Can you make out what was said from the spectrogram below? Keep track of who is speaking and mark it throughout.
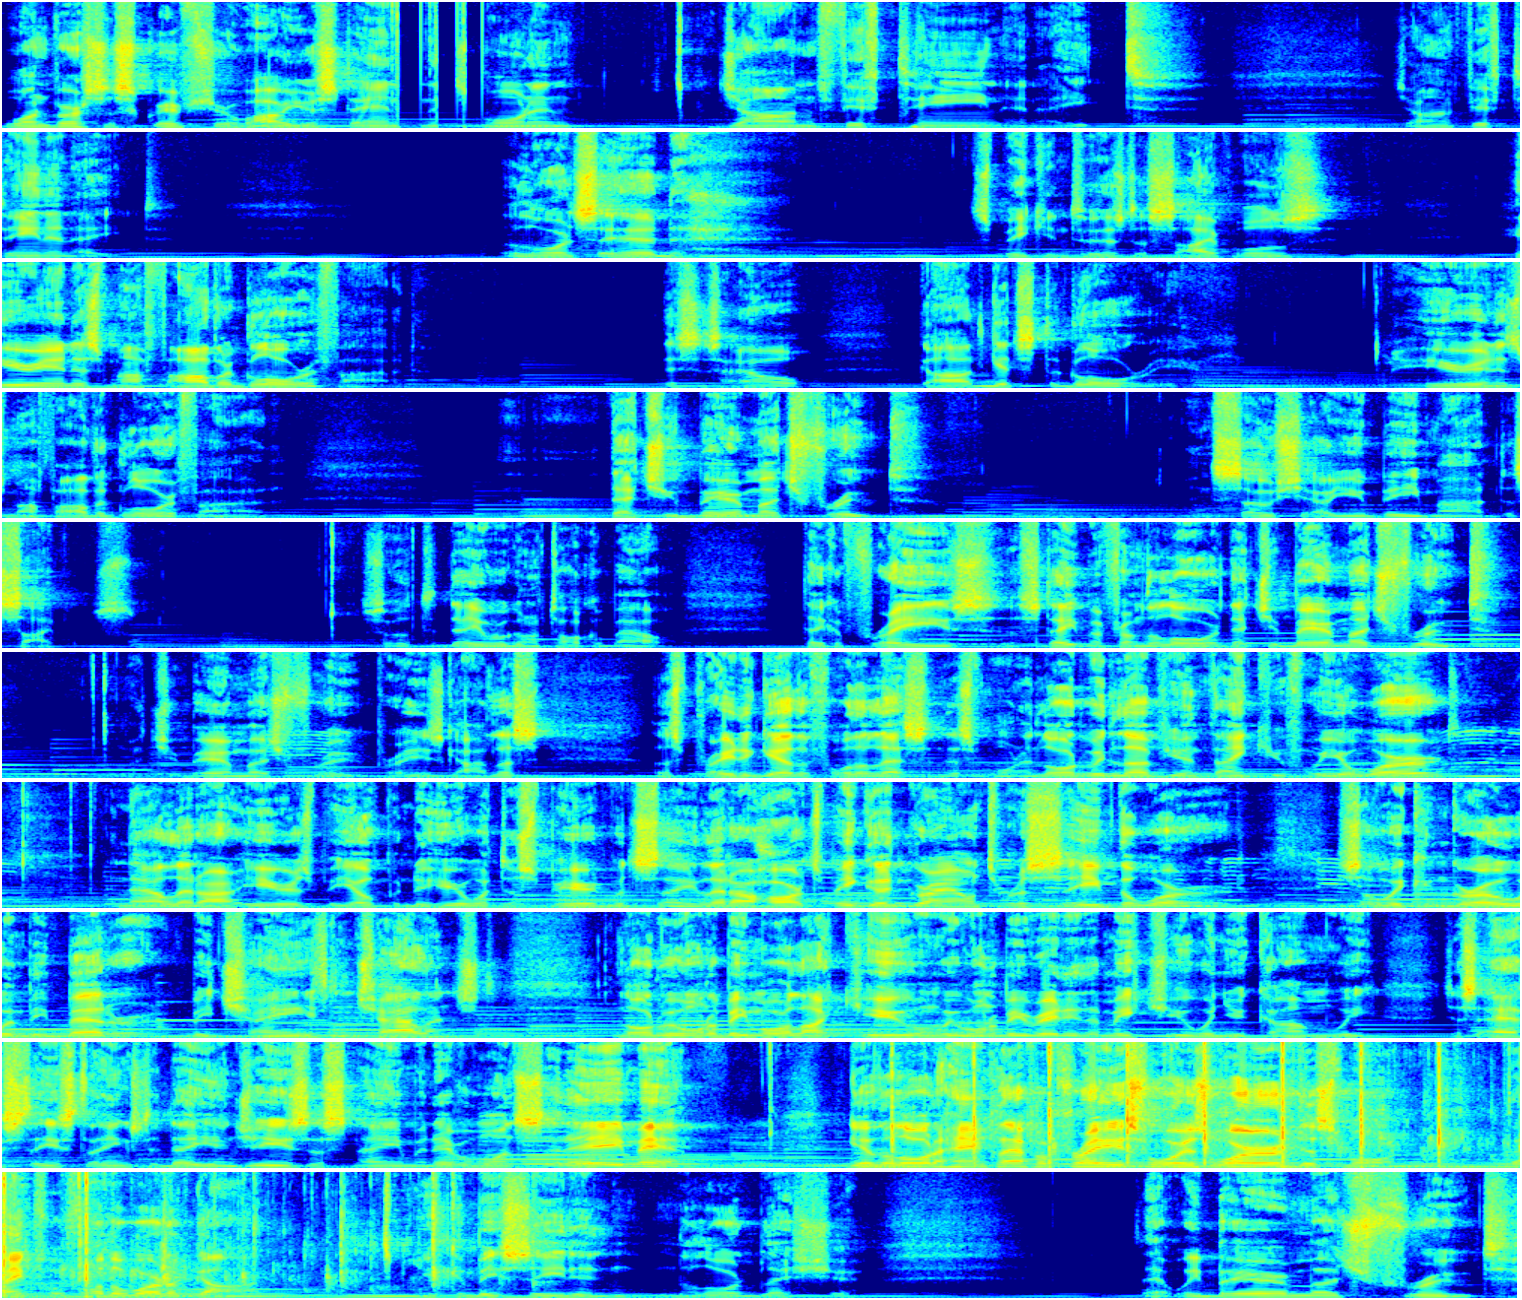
Speaker 1: one verse of scripture while you're standing this morning John 15 and 8. John 15 and 8. The Lord said, speaking to his disciples, Herein is my Father glorified. This is how God gets the glory. Herein is my Father glorified, that you bear much fruit, and so shall you be my disciples. So today we're going to talk about, take a phrase, a statement from the Lord, that you bear much fruit. That you bear much fruit. Praise God. Let's Let's pray together for the lesson this morning. Lord, we love you and thank you for your word. And now let our ears be open to hear what the Spirit would say. Let our hearts be good ground to receive the word so we can grow and be better, be changed and challenged. Lord, we want to be more like you and we want to be ready to meet you when you come. We just ask these things today in Jesus' name. And everyone said, Amen. Give the Lord a hand clap of praise for his word this morning. Thankful for the word of God You can be seated. And the Lord bless you. That we bear much fruit.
